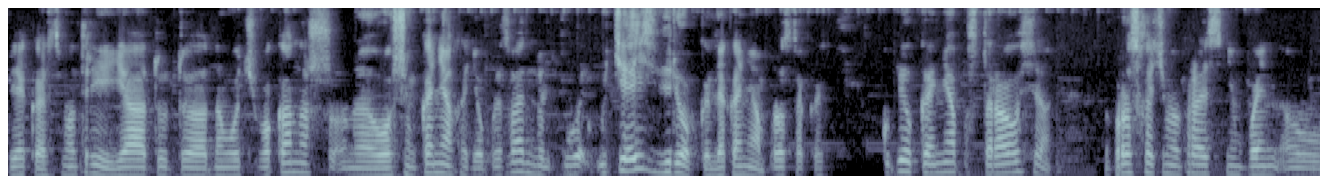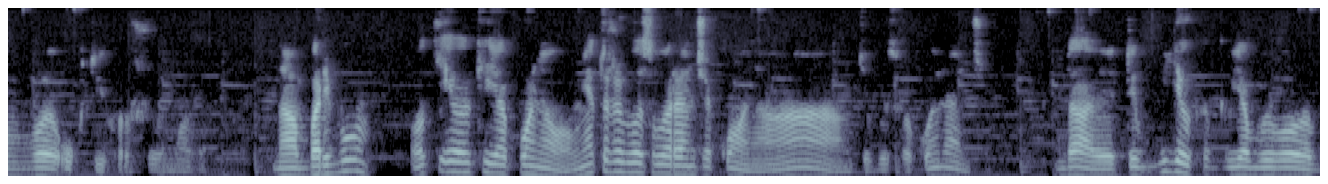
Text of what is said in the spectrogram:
Пекарь, смотри, я тут э, одного чувака нашел, э, в общем, коня хотел призвать, но у, тебя есть веревка для коня? Просто купил коня, постарался, но просто хотим отправить с ним войн- в... ух ты, хорошо, можно. На борьбу? Окей, окей, я понял. У меня тоже был свой раньше конь. А, у тебя был свой раньше. Да, э, ты видел, как я бы его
